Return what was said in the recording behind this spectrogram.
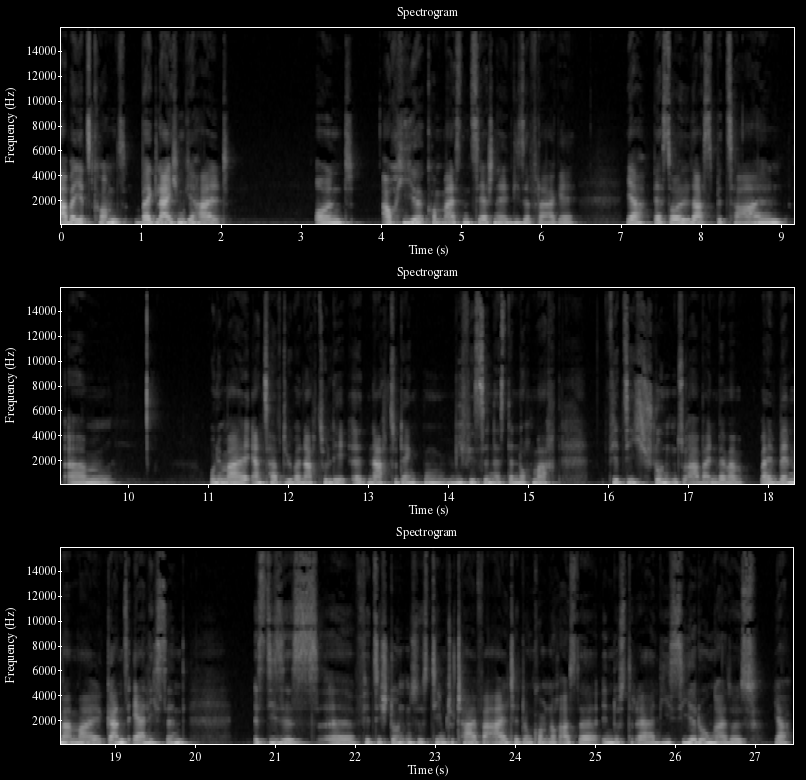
Aber jetzt kommt bei gleichem Gehalt. Und auch hier kommt meistens sehr schnell diese Frage, ja, wer soll das bezahlen? Ähm, ohne mal ernsthaft darüber äh, nachzudenken, wie viel Sinn es denn noch macht, 40 Stunden zu arbeiten. Wenn man, weil wenn wir mal ganz ehrlich sind, ist dieses äh, 40-Stunden-System total veraltet und kommt noch aus der Industrialisierung, also ist ja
